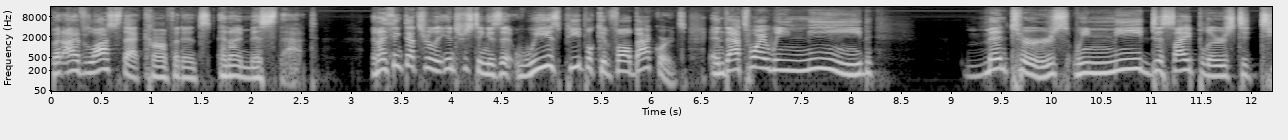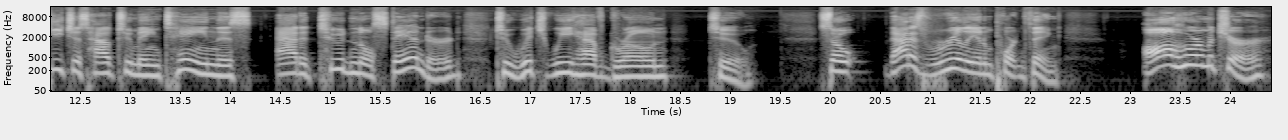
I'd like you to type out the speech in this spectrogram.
but I've lost that confidence and I miss that. And I think that's really interesting is that we as people can fall backwards. And that's why we need mentors, we need disciplers to teach us how to maintain this attitudinal standard to which we have grown to. So that is really an important thing. All who are mature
